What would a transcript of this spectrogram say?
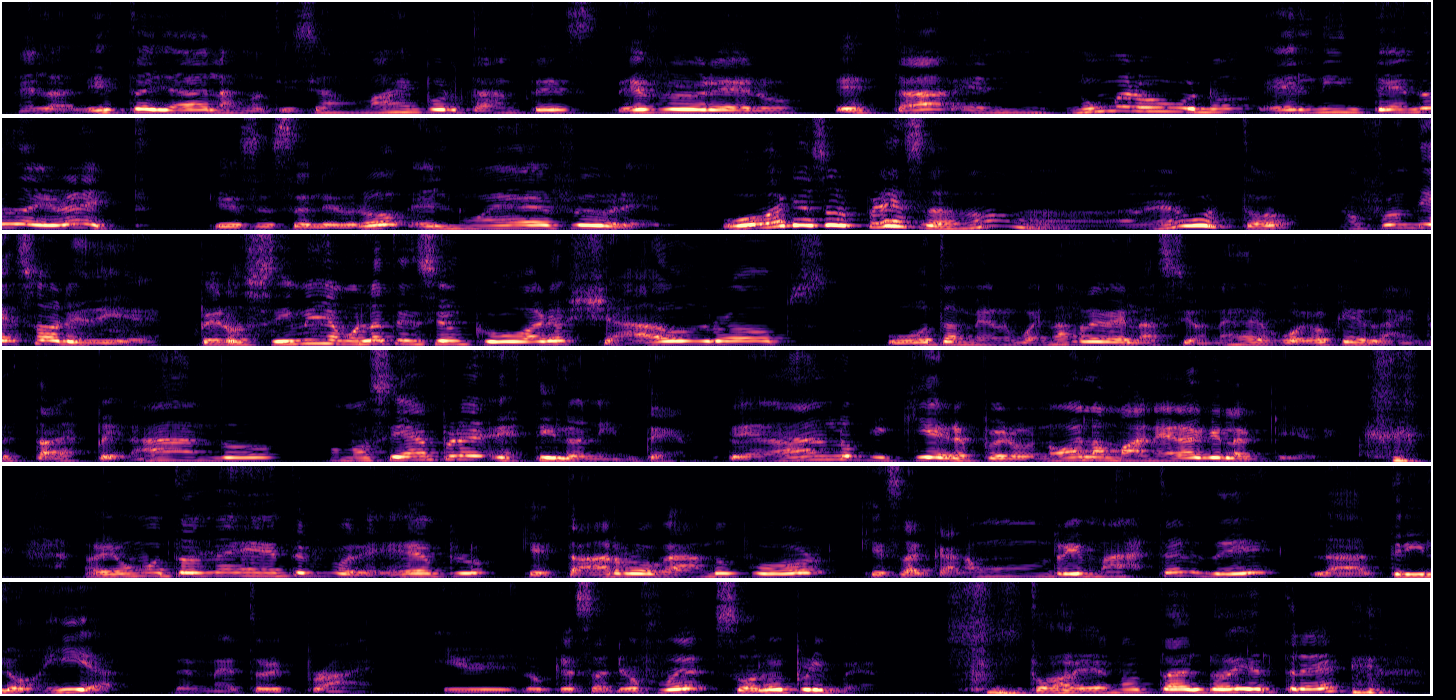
En la lista ya de las noticias más importantes de febrero está en número uno el Nintendo Direct, que se celebró el 9 de febrero. Hubo varias sorpresas, ¿no? A mí me gustó. No fue un 10 sobre 10, pero sí me llamó la atención que hubo varios Shadow Drops. Hubo también buenas revelaciones de juegos que la gente estaba esperando. Como siempre, estilo Nintendo. Te dan lo que quieres, pero no de la manera que la quieres. Había un montón de gente, por ejemplo, que estaba rogando por que sacaran un remaster de la trilogía de Metroid Prime. Y lo que salió fue solo el primero. Todavía no está el 2 y el 3,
